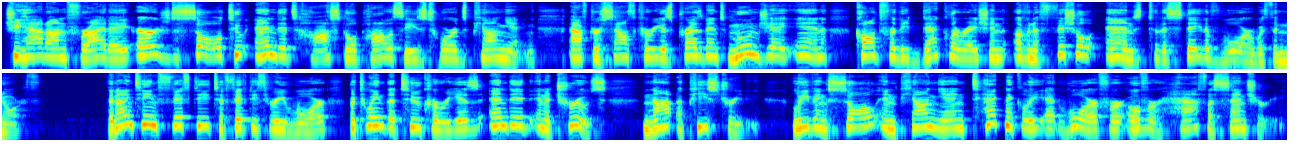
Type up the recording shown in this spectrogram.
She had on Friday urged Seoul to end its hostile policies towards Pyongyang after South Korea's President Moon Jae in called for the declaration of an official end to the state of war with the North. The 1950 53 war between the two Koreas ended in a truce, not a peace treaty, leaving Seoul and Pyongyang technically at war for over half a century.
